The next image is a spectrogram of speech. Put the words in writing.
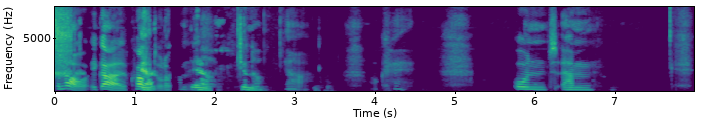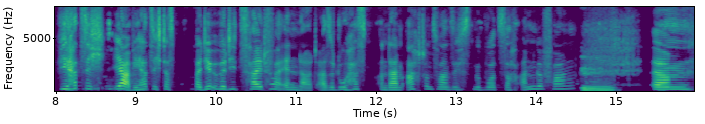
genau, egal, kommt oder kommt nicht. Ja, genau. Ja, okay. Und ähm, wie hat sich, ja, wie hat sich das bei dir über die Zeit verändert? Also du hast an deinem 28. Geburtstag angefangen. Mhm. Ähm,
